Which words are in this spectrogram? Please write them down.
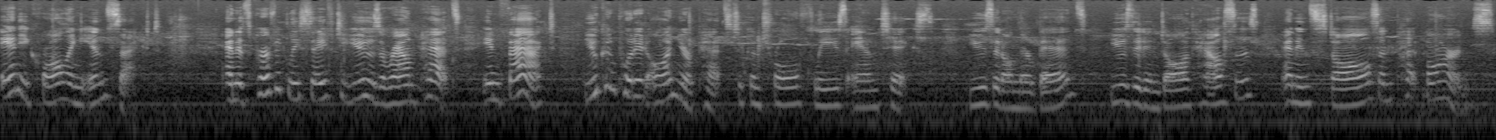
any crawling insect and it's perfectly safe to use around pets. In fact, you can put it on your pets to control fleas and ticks. Use it on their beds, use it in dog houses, and in stalls and pet barns.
